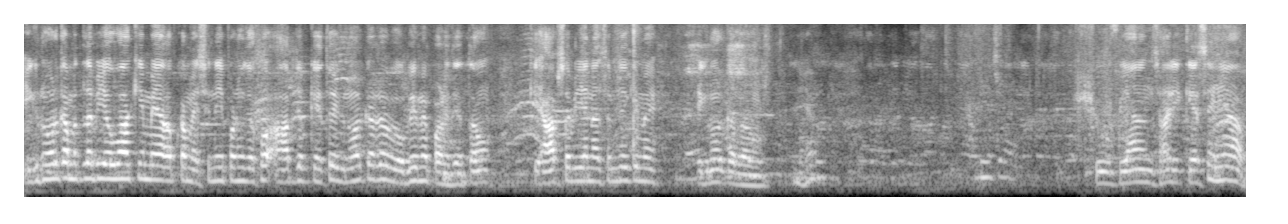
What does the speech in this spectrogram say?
इग्नोर का मतलब ये हुआ कि मैं आपका मैसेज नहीं पढ़ूँ। देखो, आप जब कहते हो इग्नोर कर रहे हो, वो भी मैं पढ़ देता हूँ कि आप सब ये ना समझे कि मैं इग्नोर कर रहा हूँ। शूफियान अंसारी कैसे हैं आप?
